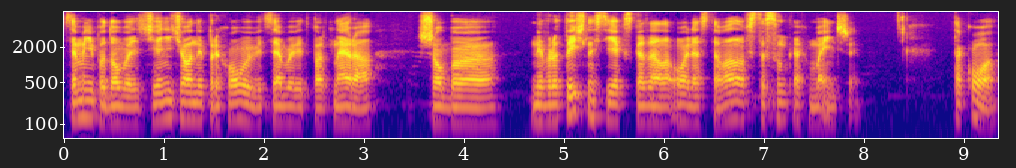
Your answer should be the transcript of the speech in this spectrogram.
все мені подобається, чи я нічого не приховую від себе, від партнера, щоб е, невротичності, як сказала Оля, ставало в стосунках менше. Тако,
